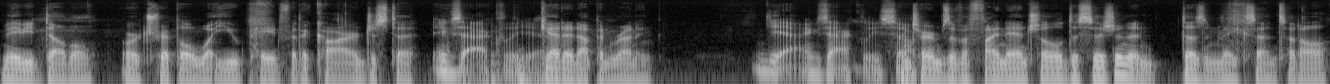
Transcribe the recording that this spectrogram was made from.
maybe double or triple what you paid for the car just to exactly. Yeah. get it up and running. yeah, exactly. So In terms of a financial decision, it doesn't make sense at all.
